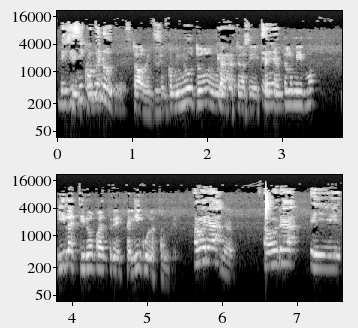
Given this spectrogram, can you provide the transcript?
25 cinco minutos. Claro, 25 minutos, una Claro. cuestión así, exactamente lo mismo. Y la estiró para tres películas también. Ahora, ahora eh,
